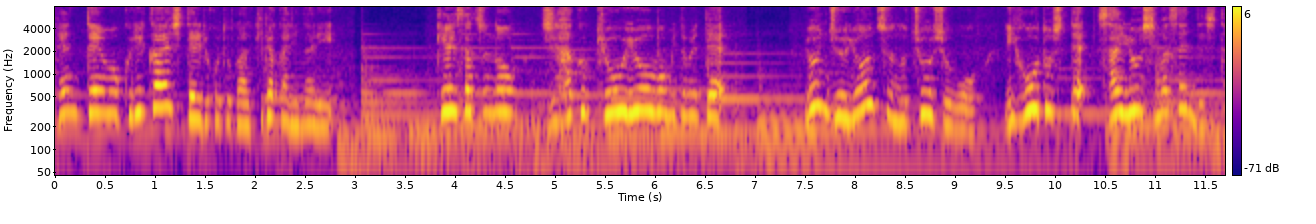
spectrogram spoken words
変転を繰り返していることが明らかになり警察の自白強要を認めて44通の調書を違法として採用しませんでした。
